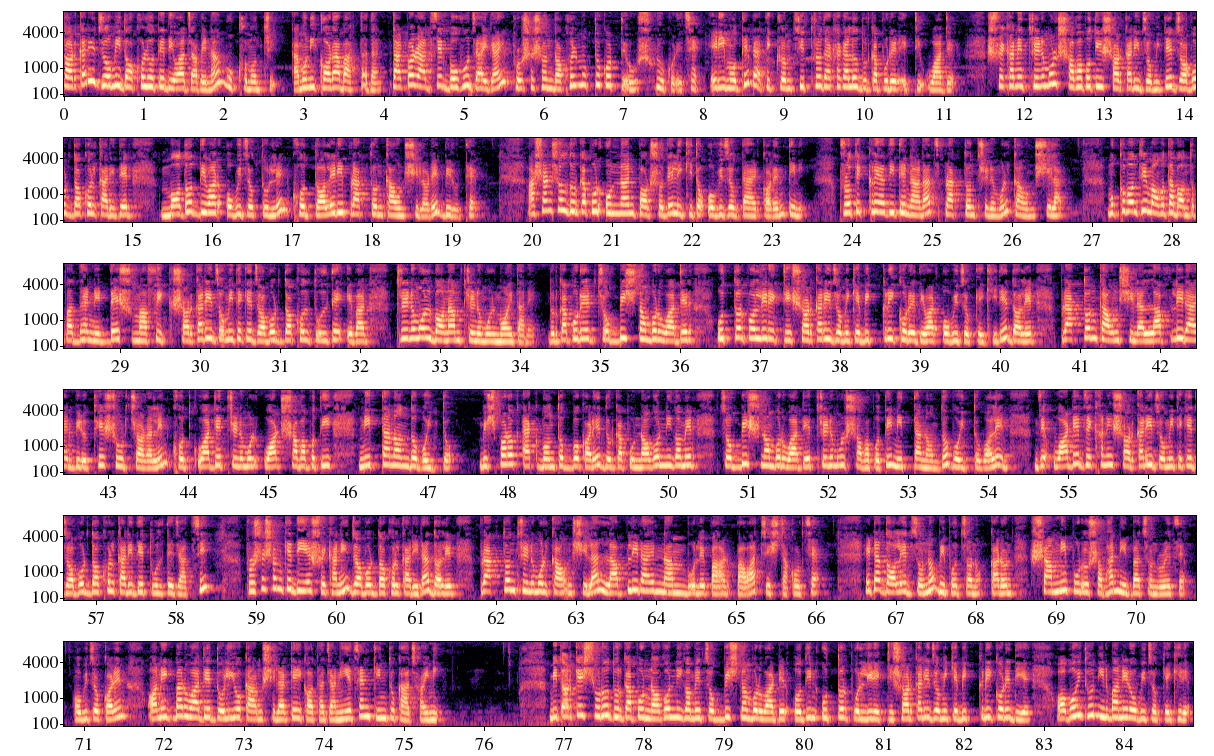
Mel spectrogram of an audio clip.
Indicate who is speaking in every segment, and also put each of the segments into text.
Speaker 1: সরকারি জমি দখল হতে দেওয়া যাবে না মুখ্যমন্ত্রী। এমনই কড়া বার্তা দেন। তারপর রাজ্যের বহু জায়গায় প্রশাসন দখলমুক্ত করতেও শুরু করেছে। এরই মধ্যে ব্যতিক্রম চিত্র দেখা গেল দুর্গাপুরের একটি ওয়ার্ডের। সেখানে তৃণমূল সভাপতির সরকারি জমিতে জবরদখলকারীদের মদত দেওয়ার অভিযোগ তুললেন খোদ দলেরই প্রাক্তন কাউন্সিলরের বিরুদ্ধে। আসানসোল দুর্গাপুর উন্নয়ন পর্ষদে লিখিত অভিযোগ দায়ের করেন তিনি। প্রতিক্রিয়া দিতে নারাজ প্রাক্তন তৃণমূল কাউন্সিলর। মুখ্যমন্ত্রী মমতা বন্দ্যোপাধ্যায়ের নির্দেশ মাফিক। সরকারি জমি থেকে জবরদখল তুলতে এবার তৃণমূল বনাম তৃণমূল ময়দানে। দুর্গাপুরের চব্বিশ নম্বর ওয়ার্ডের উত্তরপল্লীর একটি সরকারি জমিকে বিক্রি করে দেওয়ার অভিযোগকে ঘিরে দলের প্রাক্তন কাউন্সিলর লাভলি রায়ের বিরুদ্ধে সুর চড়ালেন খোদ ওয়ার্ডের তৃণমূল ওয়ার্ড সভাপতি নিত্যানন্দ বৈদ্য। বিস্ফোরক এক মন্তব্য করে দুর্গাপুর নগর নিগমের চব্বিশ নম্বর ওয়ার্ডের তৃণমূল সভাপতি নিত্যানন্দ বৈদ্য বলেন যে ওয়ার্ডের যেখানে সরকারি জমি থেকে জবরদখলকারীদের তুলতে যাচ্ছি, প্রশাসনকে দিয়ে সেখানে জবরদখলকারীরা দলের প্রাক্তন তৃণমূল কাউন্সিলর লাভলি রায়ের নাম বলে পার পাওয়ার চেষ্টা করছে। এটা দলের জন্য বিপজ্জনক, কারণ সামনে পুরসভার নির্বাচন রয়েছে। অভিযোগ করেন, অনেকবার ওয়ার্ডের দলীয় কাউন্সিলরকে এই কথা জানিয়েছেন, কিন্তু কাজ হয়নি। বিতর্কের শুরু দুর্গাপুর নগর নিগমে চব্বিশ নম্বর ওয়ার্ডের অধীন উত্তরপল্লীর একটি সরকারি জমিকে বিক্রি করে দিয়ে অবৈধ নির্মাণের অভিযোগকে ঘিরে।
